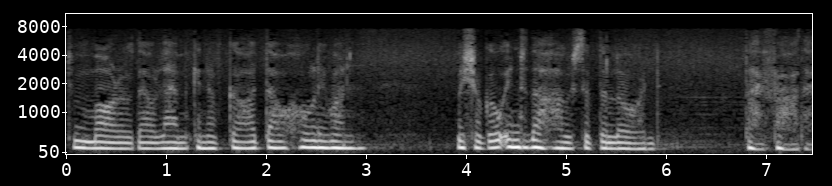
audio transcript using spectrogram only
Tomorrow, thou lambkin of God, thou Holy One, we shall go into the house of the Lord, thy Father.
